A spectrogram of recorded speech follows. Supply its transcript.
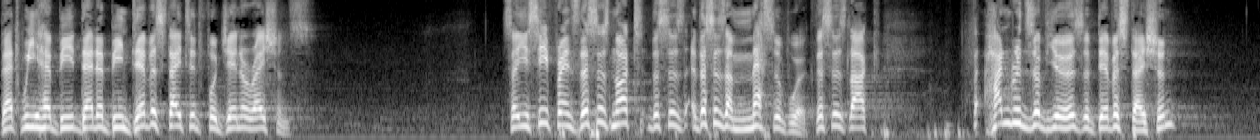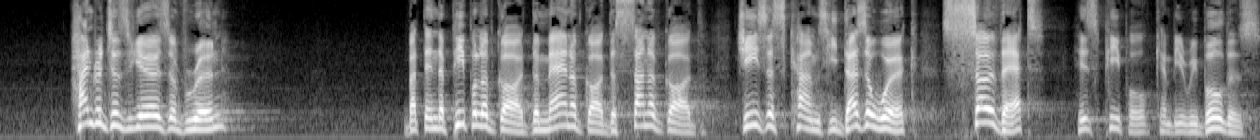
That we have been, that have been devastated for generations. So you see, friends, this is not, this is, this is a massive work. This is like hundreds of years of devastation, hundreds of years of ruin. But then the people of God, the man of God, the Son of God, Jesus comes, he does a work so that his people can be rebuilders,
